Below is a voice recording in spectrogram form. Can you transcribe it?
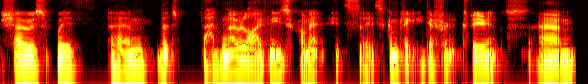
shows with um, that had no live music on it, it's it's a completely different experience. Um,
